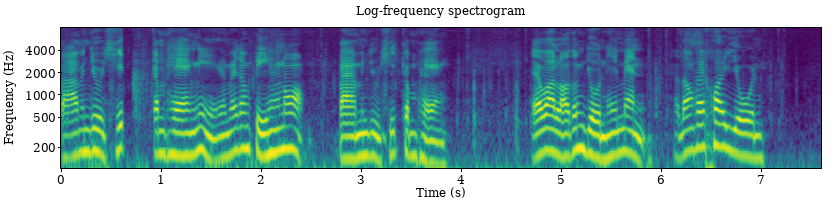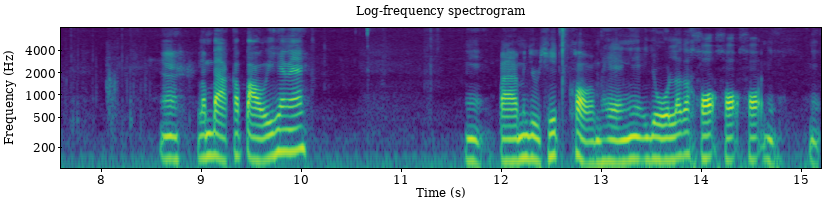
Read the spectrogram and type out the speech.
ปลามันอยู่ชิดกำแพงนี่ไม่ต้องตีข้างนอก ปลามันอยู่ชิดกำแพง แต่ว่าเราต้องโยนให้แม่นเราต้องค่อยๆโยนอะลำบากกระเป๋าใช่ไหมนี่ปลามันอยู่ชิดขอบกำแพงเนี่ยโยนแล้วก็เคาะเคาะเคาะนี่นี่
